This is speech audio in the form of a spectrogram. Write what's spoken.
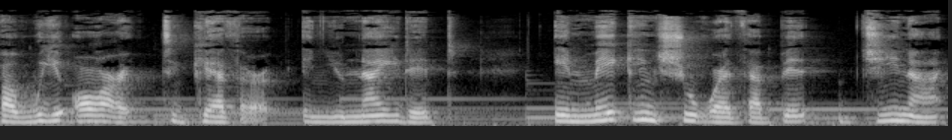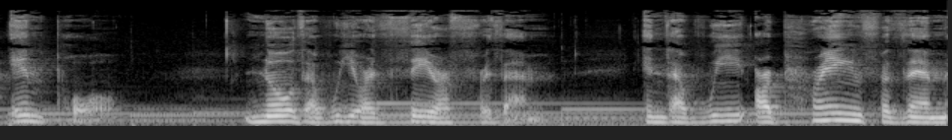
but we are together and united in making sure that Gina and Paul know that we are there for them and that we are praying for them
